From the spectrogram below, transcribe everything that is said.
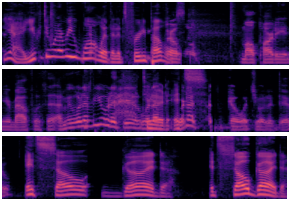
yeah, you can do whatever you want with it. It's fruity pebbles. small party in your mouth with it. I mean, whatever you want to do. we're not, Dude, we're not it's- judging you what you want to do. It's so good. It's so good.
